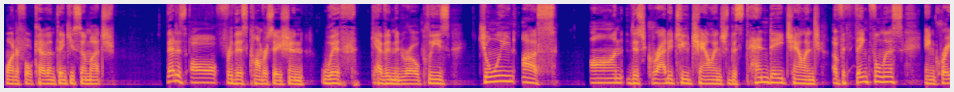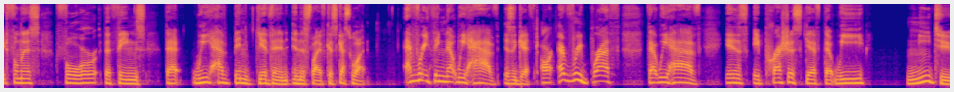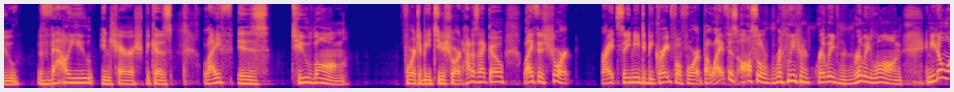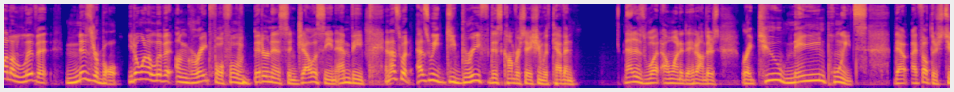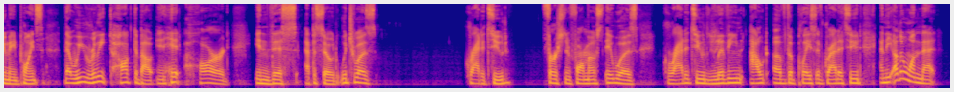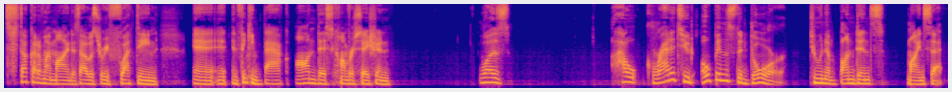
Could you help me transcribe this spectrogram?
Wonderful, Kevin. Thank you so much. That is all for this conversation with Kevin Monroe. Please join us on this gratitude challenge, this 10 day challenge of thankfulness and gratefulness for the things that we have been given in this life. Because guess what? Everything that we have is a gift. Our every breath that we have is a precious gift that we need to value and cherish because life is too long for it to be too short. How does that go? Life is short, right? So you need to be grateful for it. But life is also really, really, really long. And you don't want to live it miserable. You don't want to live it ungrateful, full of bitterness and jealousy and envy. And that's what, as we debrief this conversation with Kevin, that is what I wanted to hit on. There's right two main points that I felt there's two main points that we really talked about and hit hard in this episode, which was gratitude first and foremost. It was gratitude, living out of the place of gratitude. And the other one that stuck out of my mind as I was reflecting and, and thinking back on this conversation was how gratitude opens the door to an abundance mindset.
